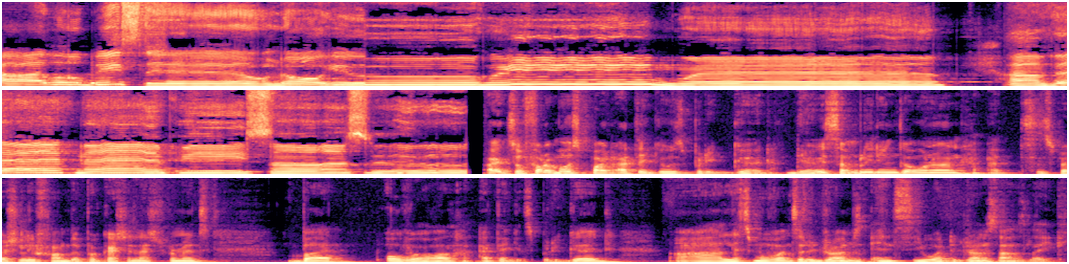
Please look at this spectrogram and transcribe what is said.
I will be still, know you avec mes puissances. Alright, so for the most part, I think it was pretty good. There is some bleeding going on, especially from the percussion instruments, but overall, I think it's pretty good. Uh, let's move on to the drums and see what the drum sounds like.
